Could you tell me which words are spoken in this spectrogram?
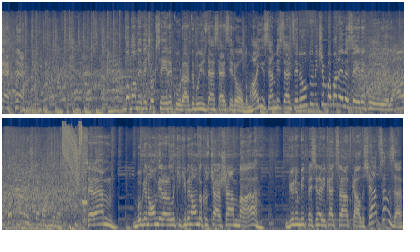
Babam eve çok seyrek uğrardı bu yüzden serseri oldum. Hayır sen bir serseri olduğun için baban eve seyrek uğruyordu. Anlatamıyorum işte ben bunu. Selam. Bugün 11 Aralık 2019 Çarşamba. Günün bitmesine birkaç saat kaldı. Şey yapsanıza.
